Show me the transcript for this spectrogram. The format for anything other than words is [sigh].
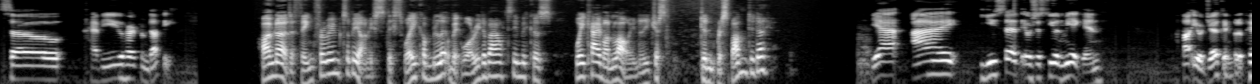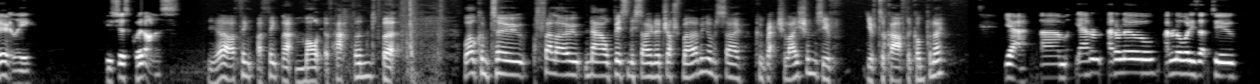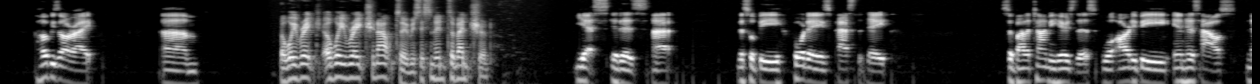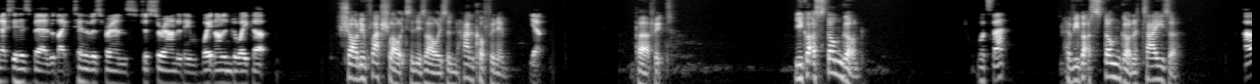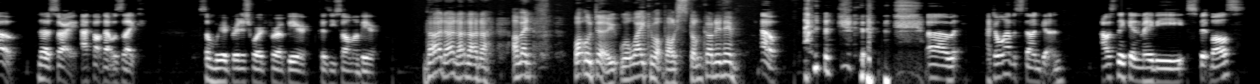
So, have you heard from Duffy? I haven't heard a thing from him, to be honest, this week. I'm a little bit worried about him because we came online and he just didn't respond, did he? Yeah, I. You said it was just you and me again. I thought you were joking, but apparently he's just quit on us. Yeah, I think I think that might have happened, but welcome to fellow now business owner Josh Birmingham. So congratulations, you've you've took half the company. Yeah, um, yeah. I don't, I don't know, I don't know what he's up to. I hope he's all right. Um, Are we reach are we reaching out to him? Is this an intervention? yes, it is. Uh, this will be four days past the date. So by the time he hears this, we'll already be in his house next to his bed with like 10 of his friends just surrounded him, waiting on him to wake up. Shining flashlights in his eyes and handcuffing him. Yep. Perfect. You got a stun gun? What's that? Have you got a stun gun, a taser? Oh, no, sorry. I thought that was like some weird British word for a beer because you saw my beer. No, no, no, no, no. I mean, what we'll do, we'll wake him up by stun gunning him. Oh. [laughs] um, I don't have a stun gun. I was thinking maybe spitballs.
